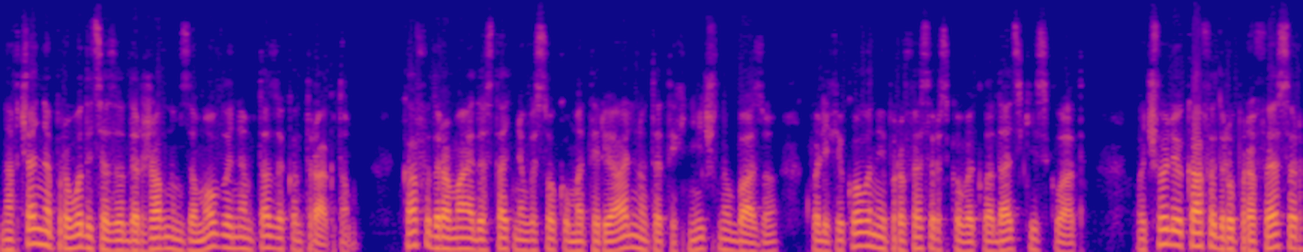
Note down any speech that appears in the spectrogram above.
Навчання проводиться за державним замовленням та за контрактом. Кафедра має достатньо високу матеріальну та технічну базу, кваліфікований професорсько-викладацький склад. Очолює кафедру професор,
